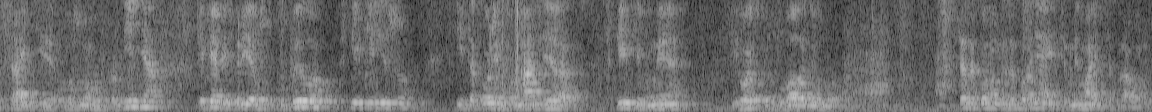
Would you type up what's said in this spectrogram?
е, сайті обласного управління, яке підприємство купило, скільки лісу, і також інформація, скільки вони його експортували необроблений. Це законом не забороняється, вони мають це право робити.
